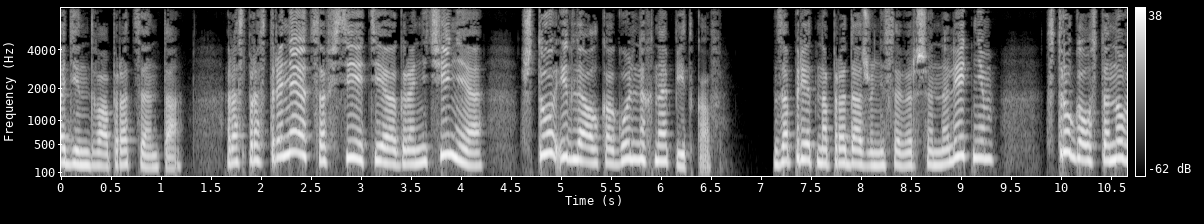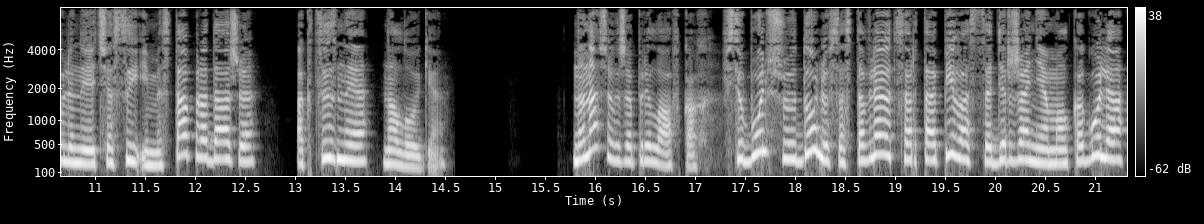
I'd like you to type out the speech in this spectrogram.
1-2%, распространяются все те ограничения, что и для алкогольных напитков. Запрет на продажу несовершеннолетним, строго установленные часы и места продажи, акцизные налоги. На наших же прилавках все большую долю составляют сорта пива с содержанием алкоголя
